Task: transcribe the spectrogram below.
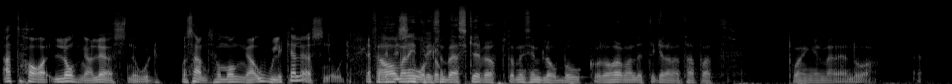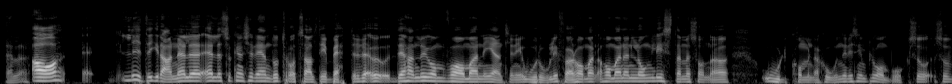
att ha långa lösenord och samtidigt ha många olika lösenord. Därför ja, om man inte liksom börjar skriva upp dem i sin blå bok och då har man lite grann tappat poängen med det ändå. Eller? Ja, eh, lite grann, eller, eller så kanske det ändå trots allt är bättre. Det, det handlar ju om vad man egentligen är orolig för. Har man, har man en lång lista med sådana ordkombinationer i sin plånbok så, så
